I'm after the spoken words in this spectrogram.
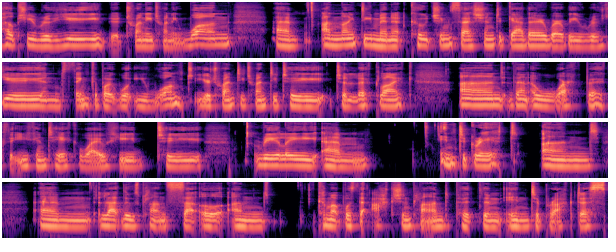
helps you review 2021, um, a 90 minute coaching session together where we review and think about what you want your 2022 to look like, and then a workbook that you can take away with you to really um, integrate and um, let those plans settle and come up with the action plan to put them into practice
